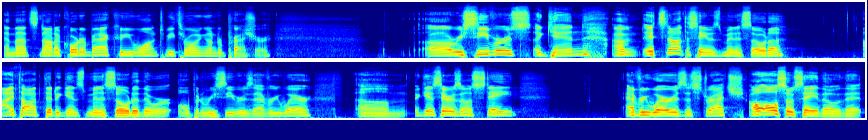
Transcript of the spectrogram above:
and that's not a quarterback who you want to be throwing under pressure. Uh, receivers again, um, it's not the same as Minnesota. I thought that against Minnesota there were open receivers everywhere. Um, against Arizona State, everywhere is a stretch. I'll also say though that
